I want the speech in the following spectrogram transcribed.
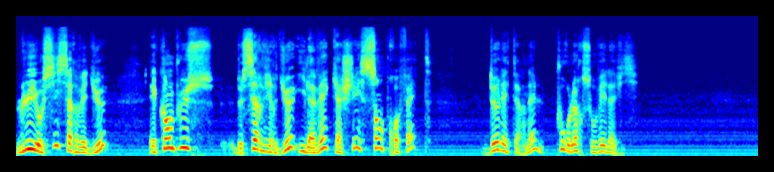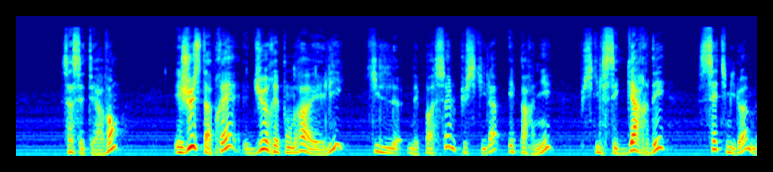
lui aussi, servait Dieu, et qu'en plus de servir Dieu, il avait caché 100 prophètes de l'Éternel pour leur sauver la vie. Ça, c'était avant. Et juste après, Dieu répondra à Élie qu'il n'est pas seul puisqu'il a épargné, puisqu'il s'est gardé 7000 hommes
